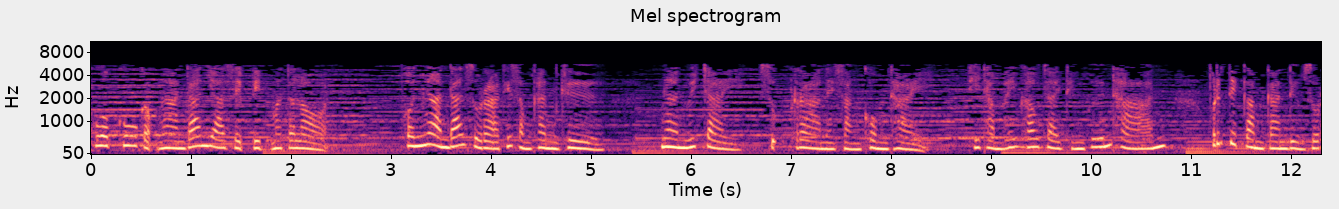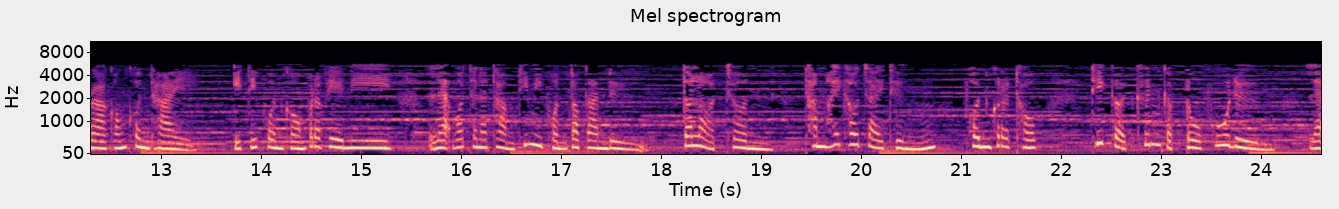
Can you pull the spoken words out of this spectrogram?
ควบคู่กับงานด้านยาเสพติดมาตลอด ผลงานด้านสุราที่สำคัญคือ งานวิจัย สุราในสังคมไทย ที่ทำให้เข้าใจถึงพื้นฐาน พฤติกรรมการดื่มสุราของคนไทย อิทธิพลของประเพณี และวัฒนธรรมที่มีผลต่อการดื่ม ตลอดจนทำให้เข้าใจถึงผลกระทบที่เกิดขึ้นกับตัวผู้ดื่ม และ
